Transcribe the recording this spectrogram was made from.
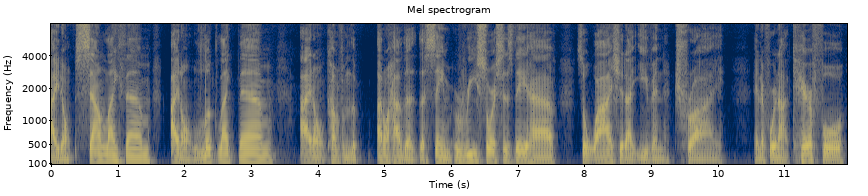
I don't sound like them. I don't look like them. I don't come from the, I don't have the, the same resources they have. So why should I even try? And if we're not careful,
